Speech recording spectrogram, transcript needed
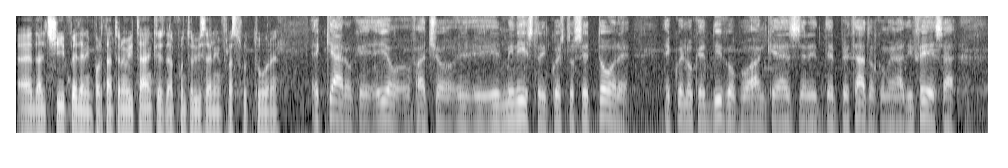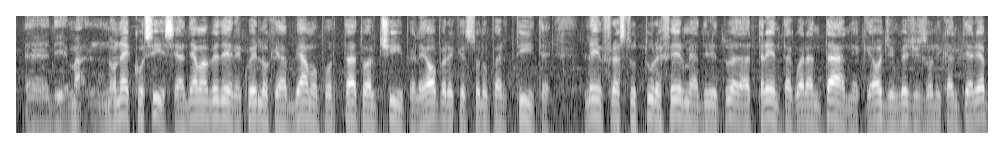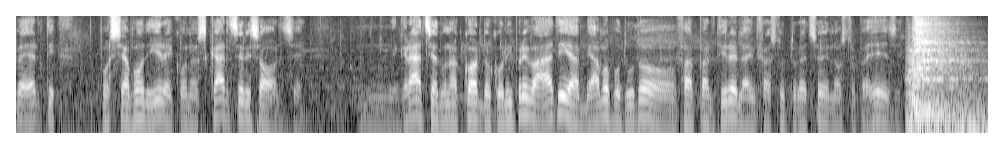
Eh, dal CIPE delle importanti novità anche dal punto di vista delle infrastrutture. È chiaro che io faccio il ministro in questo settore e quello che dico può anche essere interpretato come una difesa, eh, di, ma non è così, se andiamo a vedere quello che abbiamo portato al CIPE, le opere che sono partite, le infrastrutture ferme addirittura da 30-40 anni e che oggi invece ci sono i cantieri aperti, possiamo dire con scarse risorse, grazie ad un accordo con i privati abbiamo potuto far partire la infrastrutturazione del nostro Paese.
